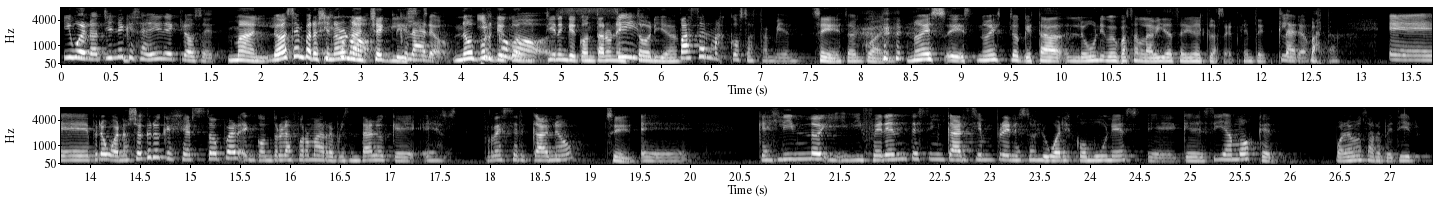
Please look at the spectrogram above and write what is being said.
Y bueno, tiene que salir de closet. Mal, lo hacen para Es llenar como- una checklist. Claro. No es porque como, con- tienen que contar una sí, historia. Pasan más cosas también. Sí, tal cual. No es, es- no es lo que está, lo único que pasa en la vida salir del closet, gente. Claro. Basta. Eh, pero bueno, yo creo que Heartstopper encontró la forma de representar lo que es re cercano, Sí. eh, que es lindo y, diferente sin caer siempre en esos lugares comunes eh, que decíamos que, volvemos a repetir,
